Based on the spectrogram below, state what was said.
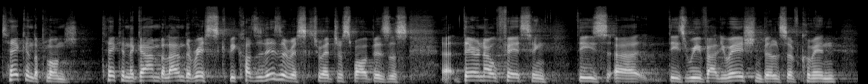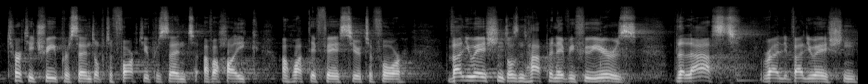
taken the plunge, taken the gamble and the risk, because it is a risk to enter small business, uh, they're now facing these, uh, these revaluation bills have come in 33% up to 40% of a hike on what they faced heretofore. Valuation doesn't happen every few years. The last valuation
